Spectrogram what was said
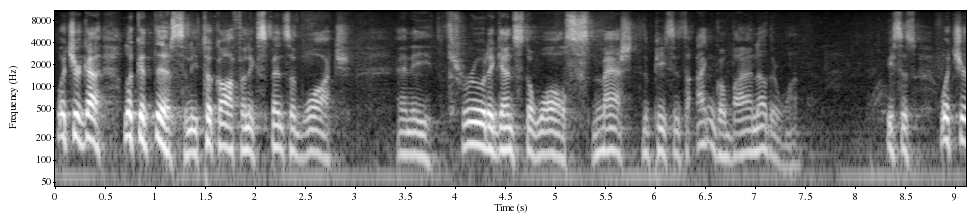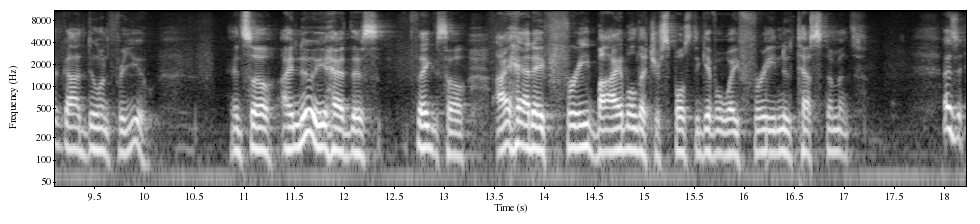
What's your God? Look at this. And he took off an expensive watch and he threw it against the wall, smashed the pieces. I can go buy another one. He says, What's your God doing for you? And so I knew he had this thing. So I had a free Bible that you're supposed to give away free, New Testament. I said,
